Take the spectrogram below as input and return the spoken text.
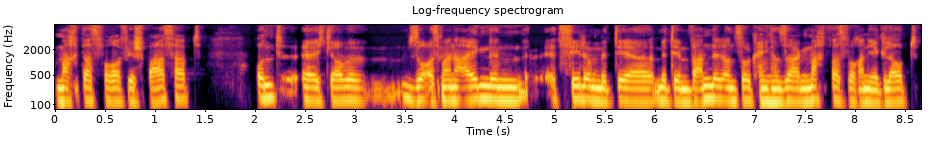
macht das, worauf ihr Spaß habt. Und äh, ich glaube, so aus meiner eigenen Erzählung mit der mit dem Wandel und so kann ich nur sagen, macht was, woran ihr glaubt.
